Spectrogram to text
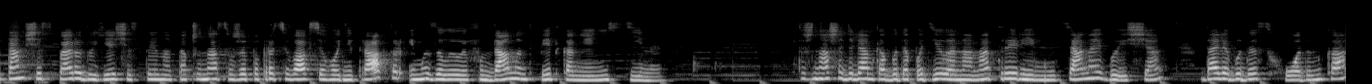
там ще спереду є частина. Так, у нас вже попрацював сьогодні трактор, і ми залили фундамент під кам'яні стіни. Тож наша ділянка буде поділена на три рівні. Ця найвища. Далі буде сходинка.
